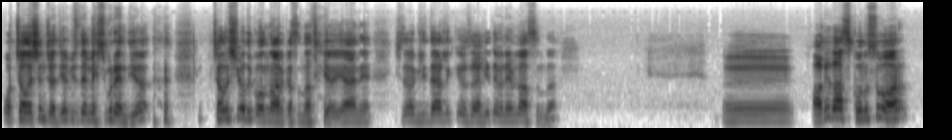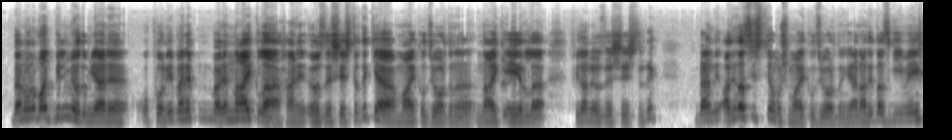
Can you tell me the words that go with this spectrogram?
o çalışınca diyor biz de mecburen diyor çalışıyorduk onun arkasında diyor. Yani işte bak liderlik özelliği de önemli aslında. Ee, Adidas konusu var. Ben onu bak bilmiyordum yani o konuyu. Ben hep böyle Nike'la hani özdeşleştirdik ya Michael Jordan'ı Nike Air'la filan özdeşleştirdik. Ben Adidas istiyormuş Michael Jordan. Yani Adidas giymeyi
